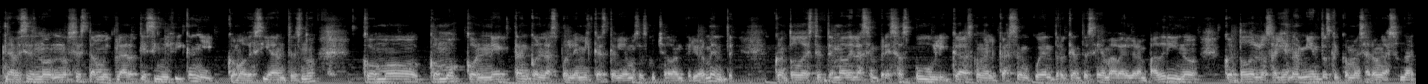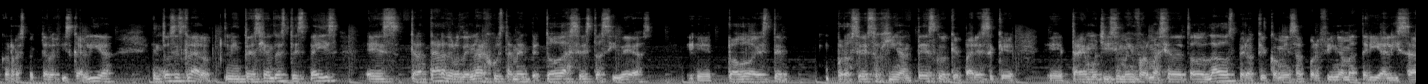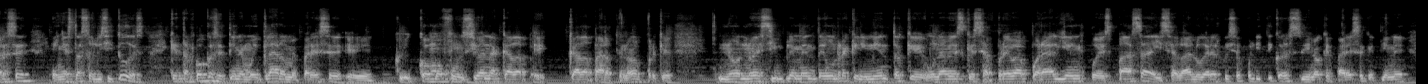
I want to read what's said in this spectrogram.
a veces no, no, se está muy claro qué significan y como decía antes, ¿no? Cómo, cómo conectan con las polémicas que habíamos escuchado anteriormente, con todo este tema de las empresas públicas, con el caso Encuentro que antes se llamaba El Gran Padrino, con todos los allanamientos que comenzaron a sonar con respecto a la fiscalía. Entonces, claro, la intención de este space es tratar de ordenar justamente todas estas ideas, eh, todo este proceso gigantesco que parece que eh, trae muchísima información de todos lados, pero que comienza por fin a materializarse en estas solicitudes, que tampoco se tiene muy claro, me parece, eh, cómo funciona cada, cada parte, ¿no? Porque no, no es simplemente un requerimiento que una vez que se aprueba por alguien, pues pasa y se da lugar al juicio político, sino que parece que tiene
